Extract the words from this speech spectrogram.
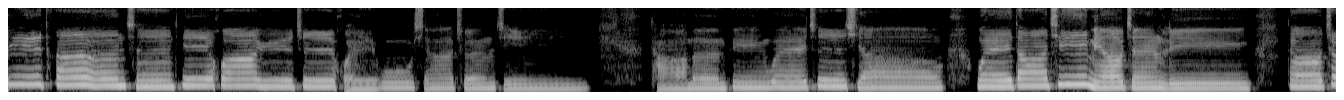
一谈此的话语，智慧无暇纯净。他们并未知晓伟大奇妙真理，道成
